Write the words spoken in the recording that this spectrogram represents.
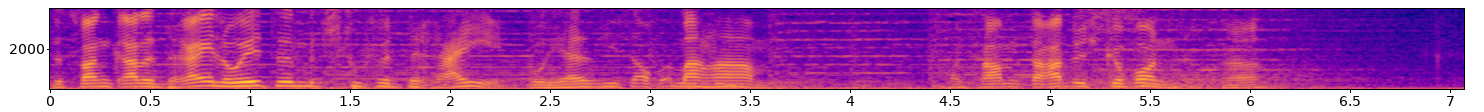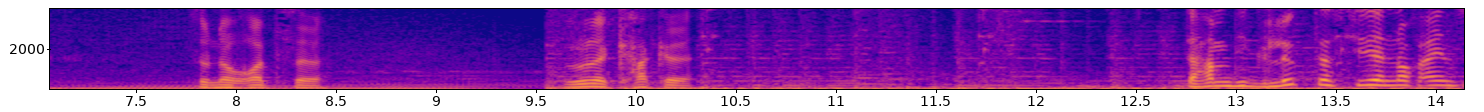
Das waren gerade drei Leute mit Stufe 3, woher sie es auch immer haben. Und haben dadurch gewonnen. Ja? So eine Rotze. So eine Kacke. Da haben die Glück, dass sie dann noch eins...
